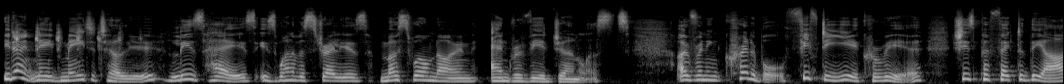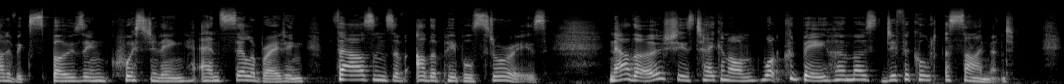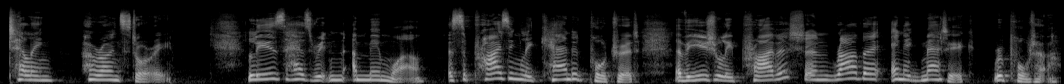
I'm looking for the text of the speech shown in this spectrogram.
You don't need me to tell you, Liz Hayes is one of Australia's most well known and revered journalists. Over an incredible 50 year career, she's perfected the art of exposing, questioning, and celebrating thousands of other people's stories. Now, though, she's taken on what could be her most difficult assignment telling her own story. Liz has written a memoir a surprisingly candid portrait of a usually private and rather enigmatic reporter.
